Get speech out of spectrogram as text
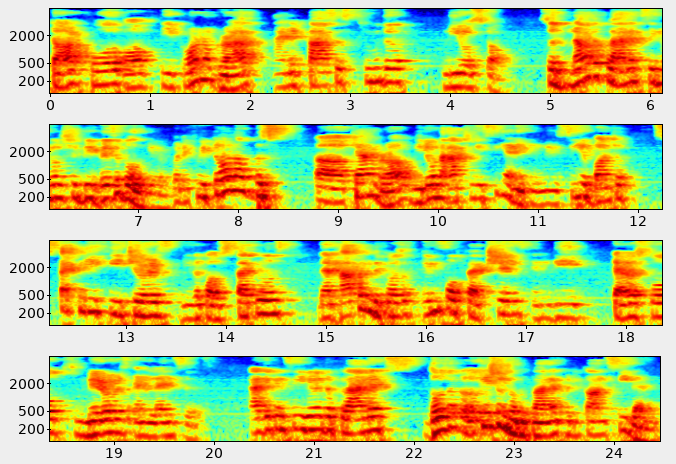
dark hole of the coronagraph and it passes through the Lyot star. So now the planet signal should be visible here. But if we turn off this uh, camera, we don't actually see anything. We see a bunch of speckly features, these are called speckles, that happen because of imperfections in the telescope's mirrors and lenses. As you can see here, the planets, those are the locations of the planets, but you can't see them.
